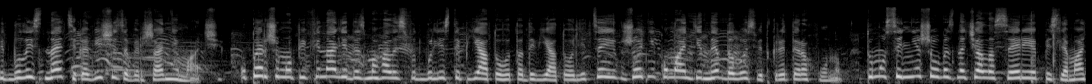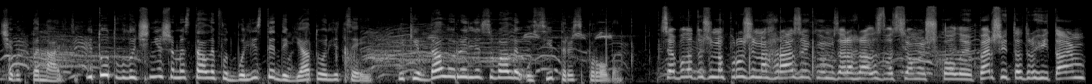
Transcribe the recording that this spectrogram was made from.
відбулись найцікавіші завершальні матчі. У першому півфіналі, де змагались футболісти 5 та 9 ліцеїв, жодній команді не вдалося відкрити рахунок. Тому сильнішого визначала серія післяматчевих пенальтів. І тут влучнішими стали футболісти 9-го ліцею, які вдало реалізували усі три спроби. Це була дуже напружена гра, за якою ми зараз грали з 27-ю школою. Перший та другий тайм.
